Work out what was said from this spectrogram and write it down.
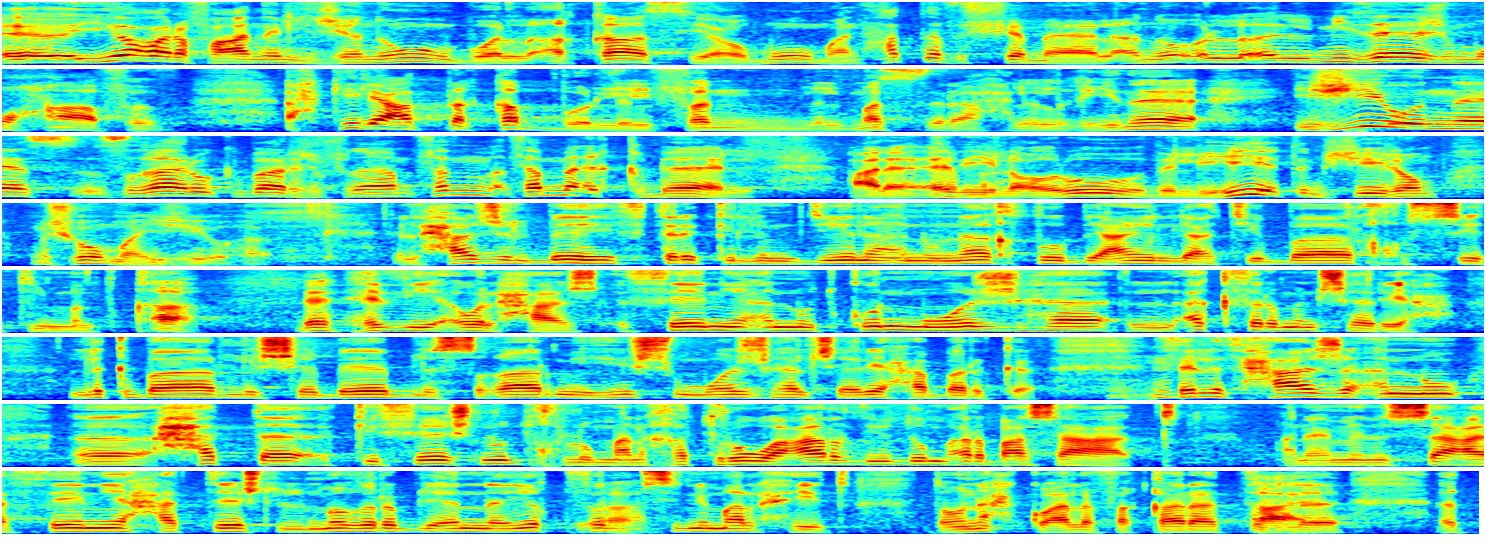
آه، يعرف عن الجنوب والأقاصي عموما حتى في الشمال ال- المزاج محافظ. احكي لي على التقبل للفن للمسرح للغناء. يجيوا الناس صغار وكبار شفناهم ثم, ثم إقبال على هذه العروض اللي هي تمشي لهم مش هما يجيوها. الحاجة الباهي في ترك المدينة أنه ناخذ بعين الاعتبار خصوصية المنطقة. آه به. هذه أول حاجة. الثانية أنه تكون موجهة لأكثر من شريحة. الكبار للشباب للصغار ما هيش موجهة لشريحة بركة. ثالث حاجة أنه آه، حتى كيفاش ندخلوا؟ معنا خاطر هو عرض يدوم أربع ساعات. أنا من الساعة الثانية حتىش للمغرب لأن يقفل آه. بسينما الحيط. تو نحكوا على فقرات آه.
